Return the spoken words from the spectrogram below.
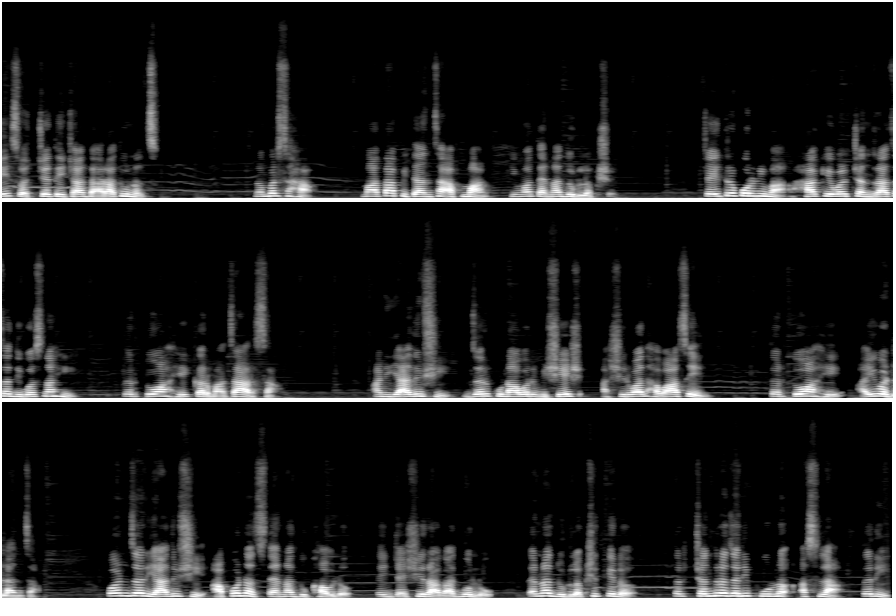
ते स्वच्छतेच्या दारातूनच. नंबर सहा माता पित्यांचा अपमान किंवा त्यांना दुर्लक्ष. चैत्र पौर्णिमा हा केवळ चंद्राचा दिवस नाही तर तो आहे कर्माचा आरसा. आणि या दिवशी जर कुणावर विशेष आशीर्वाद हवा असेल तर तो आहे आईवडिलांचा. पण जर या दिवशी आपणच त्यांना दुखावलं त्यांच्याशी रागात बोललो त्यांना दुर्लक्षित केलं तर चंद्र जरी पूर्ण असला तरी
